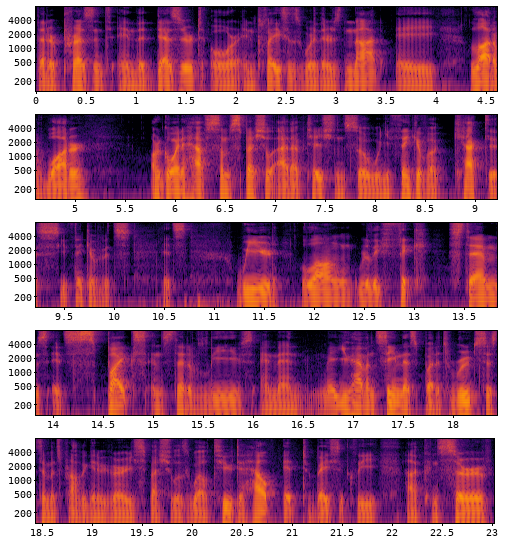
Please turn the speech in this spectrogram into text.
that are present in the desert or in places where there's not a lot of water are going to have some special adaptations. So when you think of a cactus, you think of its its weird, long, really thick stems, its spikes instead of leaves, and then you haven't seen this, but its root system it's probably going to be very special as well too to help it to basically uh, conserve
